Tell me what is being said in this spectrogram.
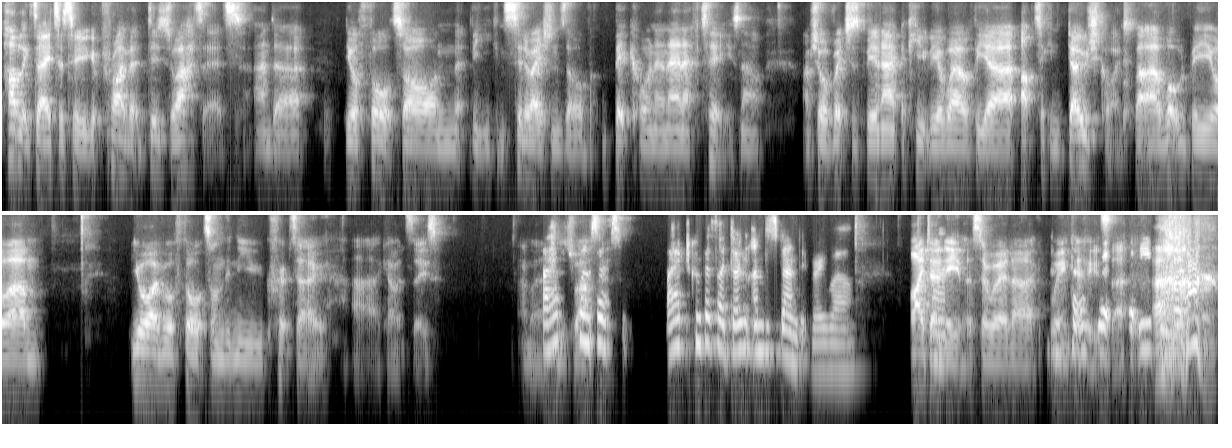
public data to private digital assets and uh, your thoughts on the considerations of Bitcoin and NFTs. Now, I'm sure Rich has been acutely aware of the uh, uptick in Dogecoin, but uh, what would be your um, your overall thoughts on the new crypto uh, currencies? And, I have to assets? I have to confess, I don't understand it very well. I don't uh, either, so we're in, uh, we're in cahoots there.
